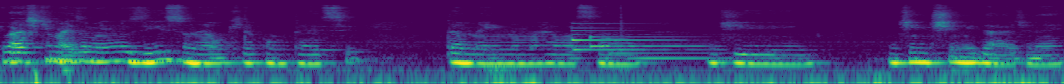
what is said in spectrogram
eu acho que é mais ou menos isso, né, o que acontece também numa relação de, de intimidade, né?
